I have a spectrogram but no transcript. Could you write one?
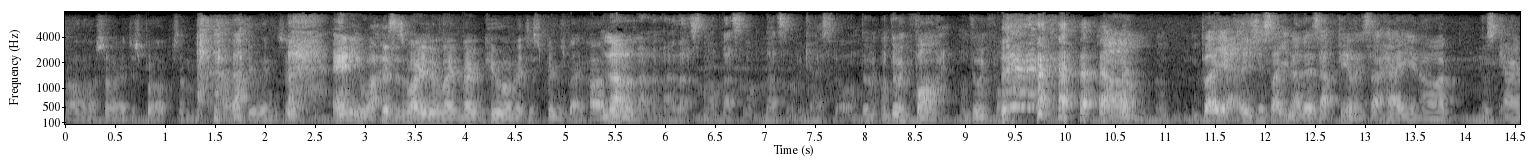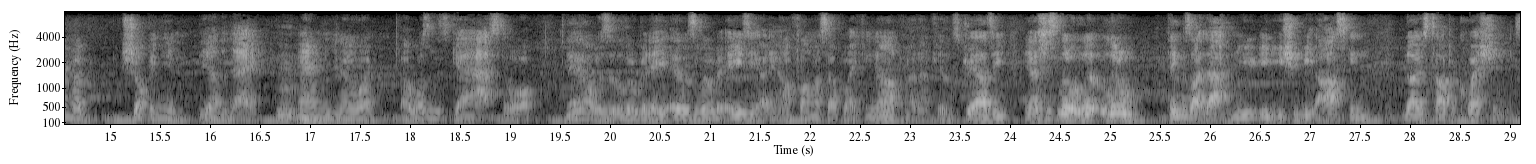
Oh, sorry, I just brought up some hard feelings. Anyway. This is why you don't like Mount Coolum. It just brings back hard. No, no, no, no, no. That's not. That's not. That's not the case at all. I'm doing. I'm doing fine. I'm doing fine. um, but yeah, it's just like you know, there's that feeling. It's like, hey, you know, I was carrying my shopping in the other day, Hmm. and you know, I, I wasn't as gassed, or you know, it was a little bit. e- It was a little bit easier. You know, I find myself waking up, and I don't feel as drowsy. You know, it's just little little, little things like that, and you you should be asking those type of questions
